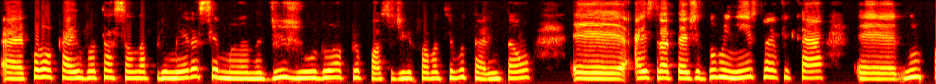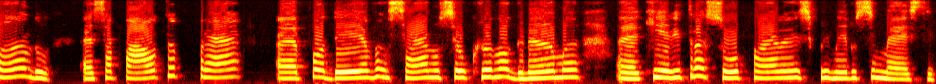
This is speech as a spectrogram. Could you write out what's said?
é, colocar em votação na primeira semana de julho a proposta de reforma tributária. Então, é, a estratégia do ministro é ficar é, limpando essa pauta para é, poder avançar no seu cronograma é, que ele traçou para esse primeiro semestre.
